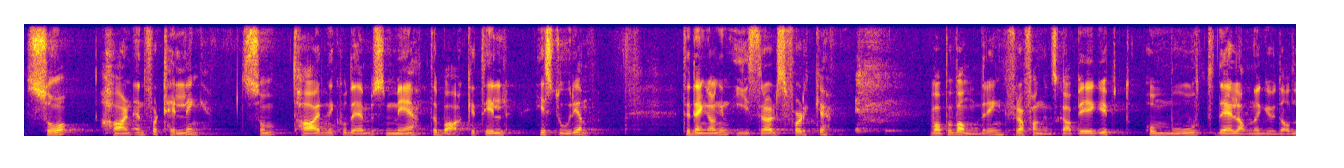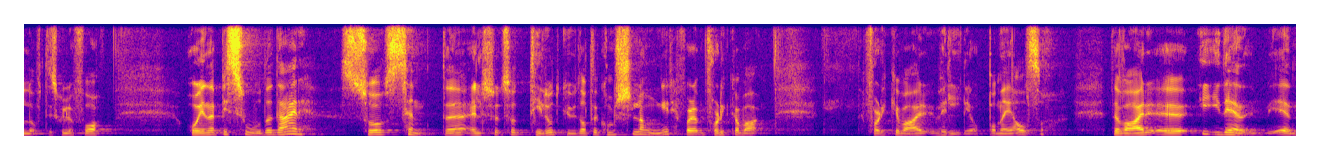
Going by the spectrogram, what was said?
så har han en fortelling som tar Nikodemus med tilbake til historien. Til den gangen israelsfolket var på vandring fra fangenskapet i Egypt og mot det landet Gud hadde lovt de skulle få. Og I en episode der så, sendte, så, så tillot Gud at det kom slanger. For folket var, folket var veldig opp og ned, altså. Det var, uh, i, en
